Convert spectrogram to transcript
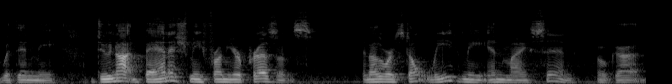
within me. Do not banish me from your presence. In other words, don't leave me in my sin, O God.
